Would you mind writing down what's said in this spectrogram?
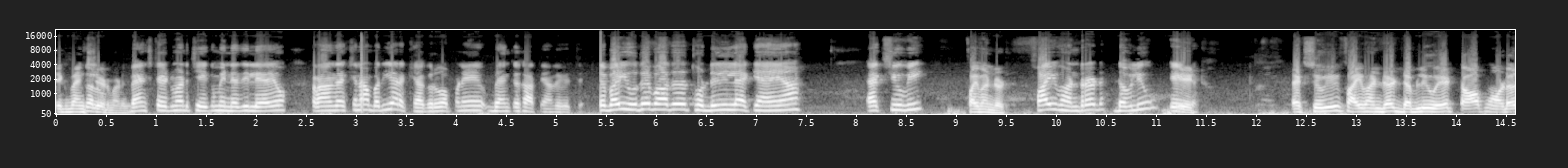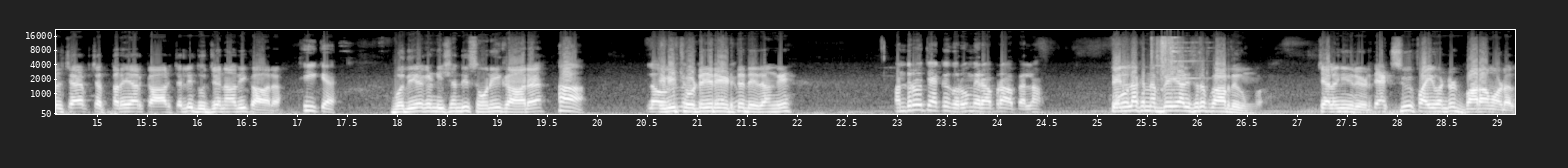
ਇੱਕ ਬੈਂਕ ਸਟੇਟਮੈਂਟ ਬੈਂਕ ਸਟੇਟਮੈਂਟ 6 ਮਹੀਨੇ ਦੀ ਲੈ ਆਇਓ ਟ੍ਰਾਂਜੈਕਸ਼ਨਾਂ ਵਧੀਆ ਰੱਖਿਆ ਕਰੋ ਆਪਣੇ ਬੈਂਕ ਖਾਤਿਆਂ ਦੇ ਵਿੱਚ। ਤੇ ਬਾਈ ਉਹਦੇ ਬਾਅਦ ਤੁਹਾਡੇ ਲਈ ਲੈ ਕੇ ਆਏ ਆ XUV 500 500 W8 8 XUV 500 W8 ਟਾਪ ਮਾਡਲ ਚ ਹੈ 75000 ਕਾਰ ਚੱਲੀ ਦੂਜੇ ਨਾਂ ਦੀ ਕਾਰ ਹੈ। ਠੀਕ ਹੈ। ਵਧੀਆ ਕੰਡੀਸ਼ਨ ਦੀ ਸੋਹਣੀ ਕਾਰ ਹੈ। ਹਾਂ। ਲਓ ਇਹ ਵੀ ਛੋਟੇ ਜਿਹੇ ਰੇਟ ਤੇ ਦੇ ਦਾਂਗੇ। ਅੰਦਰੋਂ ਚੈੱਕ ਕਰੋ ਮੇਰਾ ਭਰਾ ਪਹਿਲਾਂ। 390000 ਦੀ ਸਿਰਫ ਕਾਰ ਦੇ ਦੂੰਗਾ। ਚੈਲੰਜਿੰਗ ਰੇਟ ਤੇ XUV 500 12 ਮਾਡਲ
